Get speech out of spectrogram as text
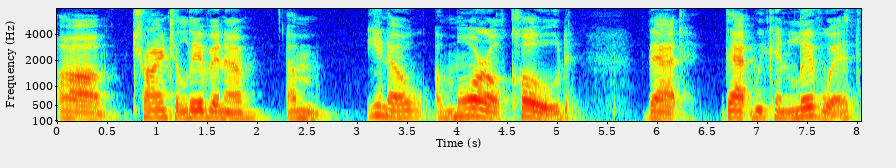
uh, trying to live in a, a, you know, a moral code that that we can live with,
